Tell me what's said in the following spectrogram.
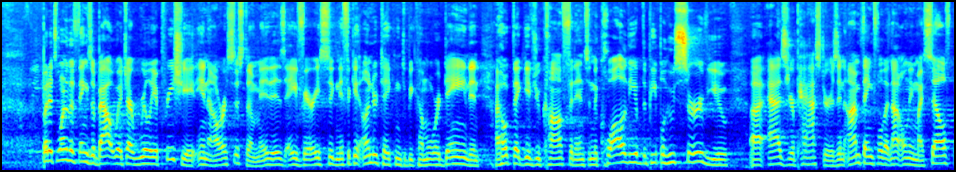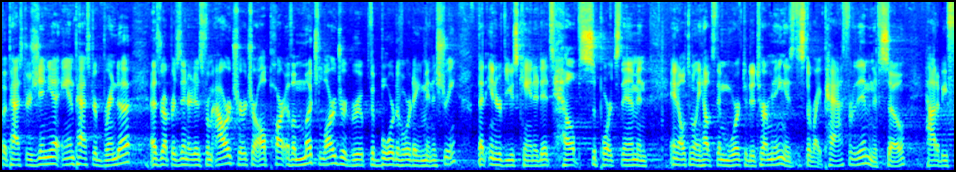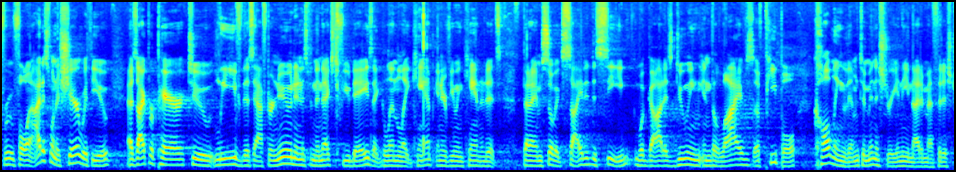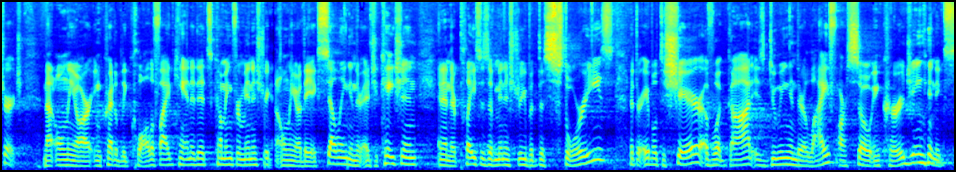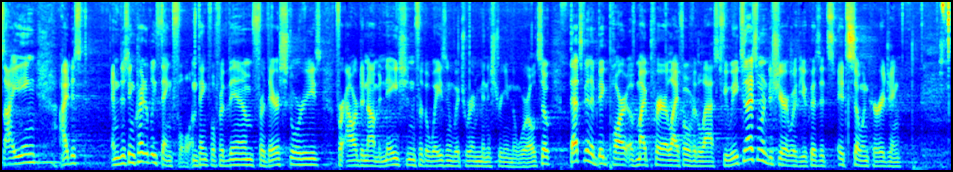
But it's one of the things about which I really appreciate in our system. It is a very significant undertaking to become ordained, and I hope that gives you confidence in the quality of the people who serve you uh, as your pastors. And I'm thankful that not only myself, but Pastor Jinya and Pastor Brenda, as representatives from our church, are all part of a much larger group, the Board of Ordained Ministry, that interviews candidates, helps, supports them, and, and ultimately helps them work to determining is this the right path for them, and if so, how to be fruitful. And I just want to share with you as I prepare to leave this afternoon and it's been the next few days at Glen Lake Camp interviewing candidates that I am so excited to see what God is doing in the lives of people calling them to ministry in the United Methodist Church. Not only are incredibly qualified candidates coming for ministry, not only are they excelling in their education and in their places of ministry, but the stories that they're able to share of what God is doing in their life are so encouraging and exciting. I just I'm just incredibly thankful. I'm thankful for them, for their stories, for our denomination, for the ways in which we're in ministry in the world. So that's been a big part of my prayer life over the last few weeks, and I just wanted to share it with you because it's, it's so encouraging.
